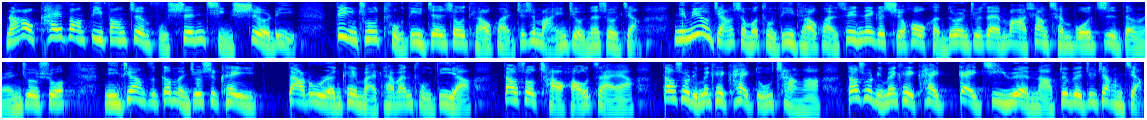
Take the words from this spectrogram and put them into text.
然后开放地方政府申请设立，定出土地征收条款，就是马英九那时候讲，你没有讲什么土地条款，所以那个时候很多人就在骂，像陈柏志等人就说，你这样子根本就是可以。大陆人可以买台湾土地啊，到时候炒豪宅啊，到时候里面可以开赌场啊，到时候里面可以开盖妓院呐，对不对？就这样讲。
